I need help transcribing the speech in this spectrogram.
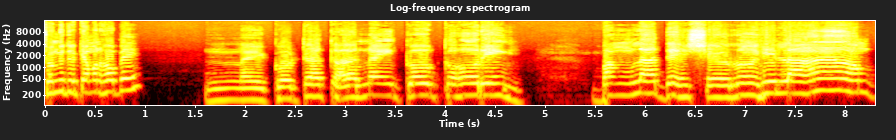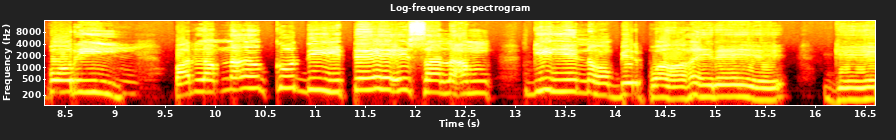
সঙ্গীতের কেমন হবে? বাংলাদেশে রহিলাম পরি। পারলাম না কুদিতে সালাম। গিয়ে নবীর পায়রে, গিয়ে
